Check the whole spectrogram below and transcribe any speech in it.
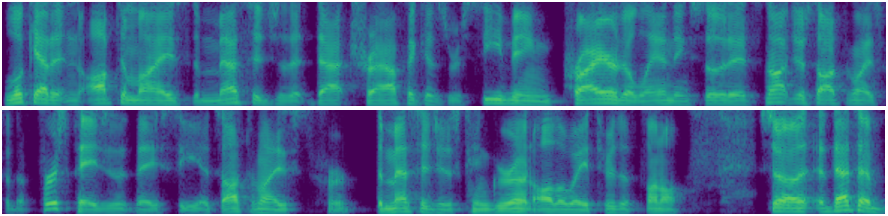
look at it and optimize the message that that traffic is receiving prior to landing so that it's not just optimized for the first page that they see. It's optimized for the messages congruent all the way through the funnel. So that's a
